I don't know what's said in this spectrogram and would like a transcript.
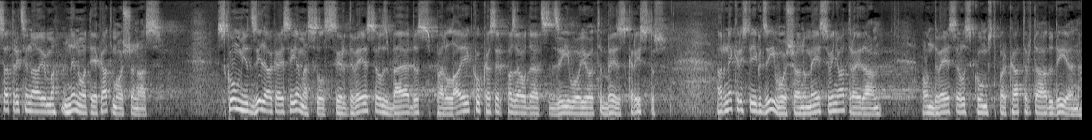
satricinājuma nenotiek atmošanās. Skumju dziļākais iemesls ir dvēseles bēdas par laiku, kas ir pazaudēts dzīvojot bez Kristus. Ar nekristīgu dzīvošanu mēs viņu atraidām, un dvēseles kumst par katru tādu dienu,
